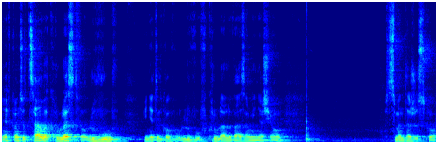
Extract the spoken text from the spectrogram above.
Nie? W końcu całe królestwo lwów, i nie tylko lwów króla lwa zamienia się w cmentarzysko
